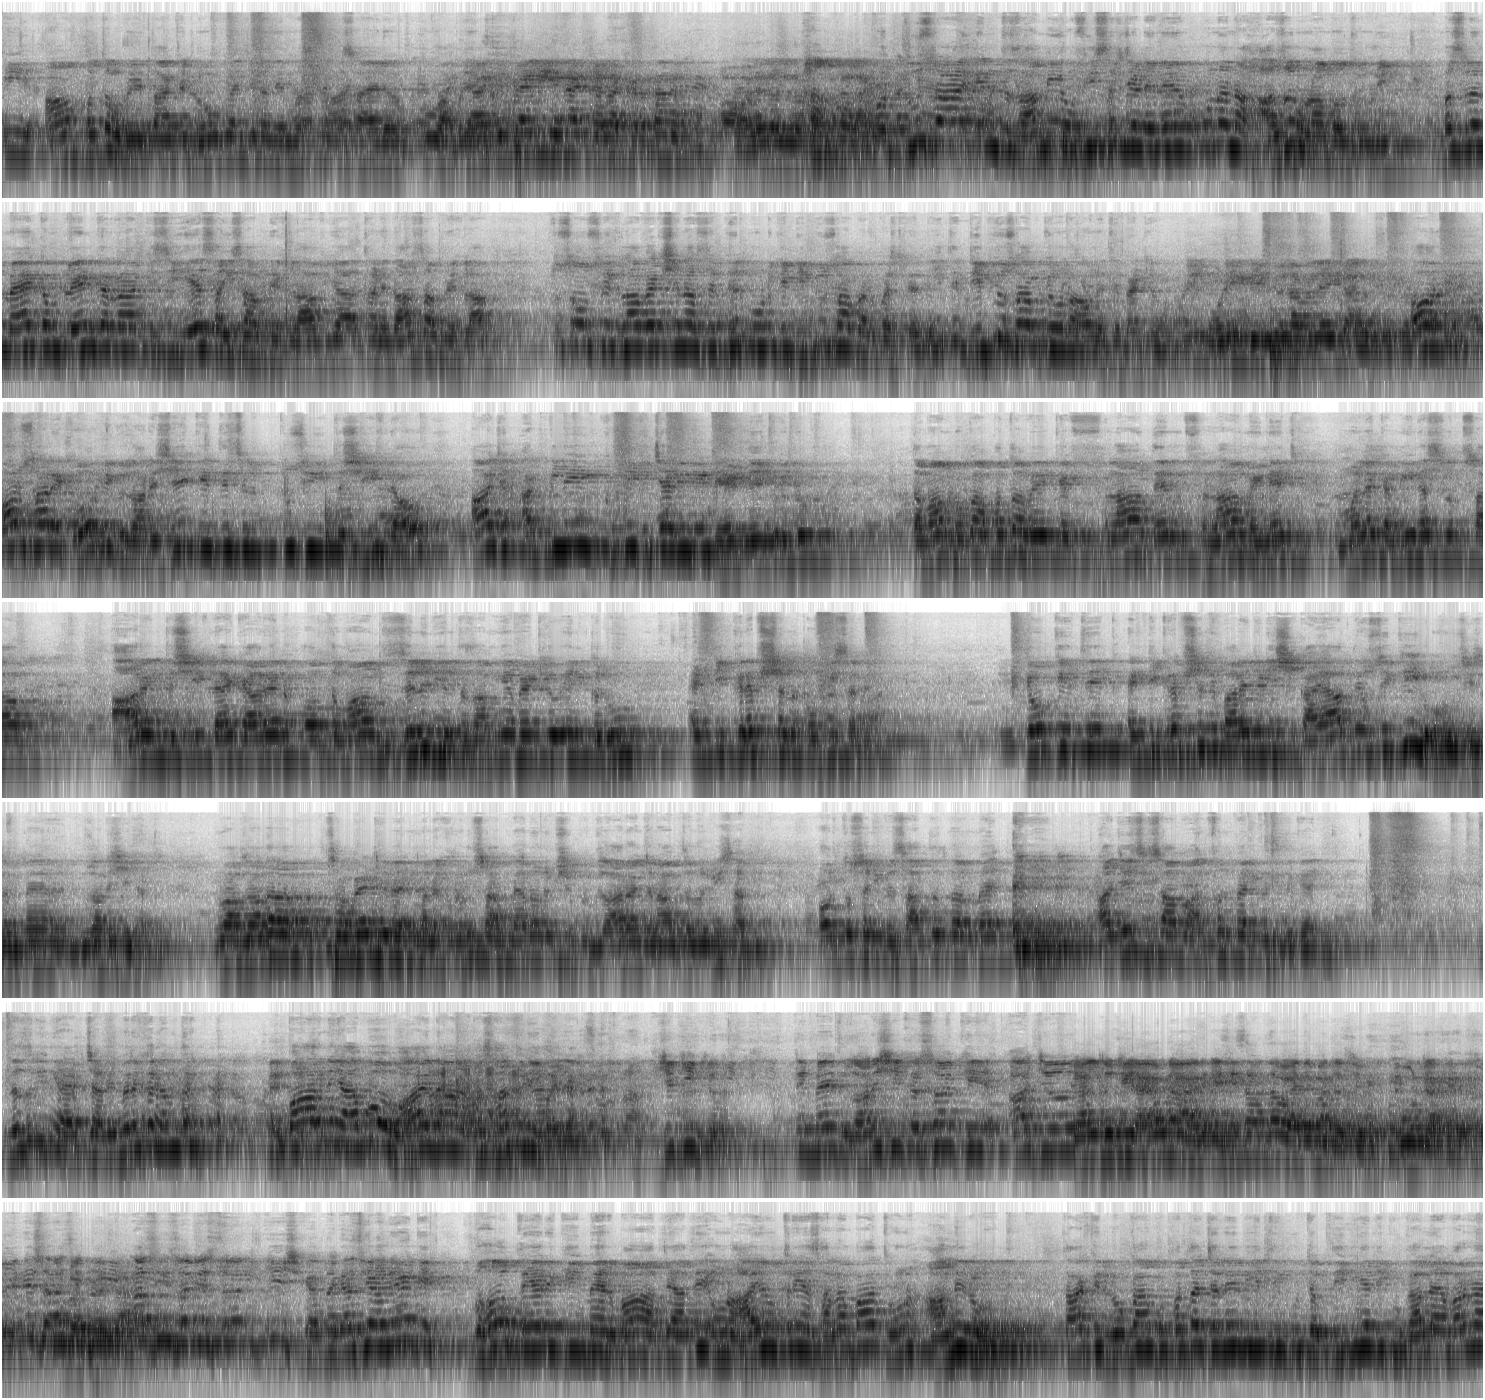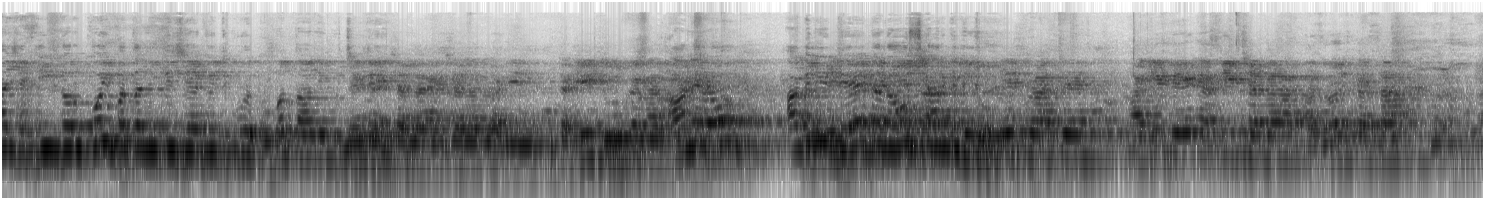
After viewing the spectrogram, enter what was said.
ਇਹ ਆਮ ਪਤਾ ਹੋਵੇ ਤਾਂ ਕਿ ਲੋਕ ਨੇ ਜਿਨ੍ਹਾਂ ਦੇ ਮਸਲੇ ਮਸਾਇਲ ਉਹ ਆਪਣੇ ਅੱਜ ਪਹਿਲੀ ਇਹਨਾਂ ਕਲਾ ਕਰਤਾ ਨੇ ਹੌਲੇ ਹੌਲੇ ਔਰ ਦੂਸਰਾ ਇੰਤਜ਼ਾਮੀ ਅਫੀਸਰ ਜਿਹੜੇ ਨੇ ਉਹਨਾਂ ਨਾਲ ਹਾਜ਼ਰ ਹੋਣਾ ਬਹੁਤ ਜ਼ਰੂਰੀ ਮਸਲਨ ਮੈਂ ਕੰਪਲੇਂਟ ਕਰਨਾ ਕਿਸੇ ਐਸਆਈ ਸਾਹਿਬ ਦੇ ਖਿਲਾਫ ਜਾਂ ਥਾਣੇਦਾਰ ਸਾਹਿਬ ਦੇ ਖਿਲਾਫ ਤੁਸੀਂ ਉਸਦੇ ਖਿਲਾਫ ਐਕਸ਼ਨ ਵਾਸਤੇ ਫਿਰ ਮੁੜ ਕੇ ਡੀਪੀਓ ਸਾਹਿਬ ਨੂੰ ਰਿਕੁਐਸਟ ਕਰਨੀ ਤੇ ਡੀਪੀਓ ਸਾਹਿਬ ਕਿਉਂ ਨਾ ਹੋਣੇ ਤੇ ਬੈਠੇ ਹੋ ਮੁੜੀ ਡੀਪੀਓ ਸਾਹਿਬ ਲਈ ਗੱਲ ਔਰ ਔਰ ਸਾਰੇ ਹੋਰ ਵੀ ਗੁਜ਼ਾਰਿਸ਼ ਹੈ ਕਿ ਤੁਸੀਂ ਤਸ਼ਰੀਫ ਲਾਓ आज अगली खुदी कचहरी की डेट देख हो। तमाम लोगों को पता हुए कि फलां दिन, फलां महीने मलिक अमीन असलम साहब आ रहे हैं तशरीफ़ लेके आ रहे हैं और तमाम ज़िले की इंतजामिया बैठी हुई इनकलूड एंटी करप्शन ऑफिसर है। क्योंकि इतने एंटी करप्शन के बारे जी शिकायत है उससे की हो सी सर मैं गुजारिश ही करता नवाबजादा साहब बैठे हुए मलिक खुरम साहब, मैं उन्होंने भी शुक्रगुजार हाँ जनाब तनवी साहब और तुसरी विसातत नाल मैं अज एसी साहब हल्फन पहली बार दिखा जी। नजर ही नहीं आया बेचारे मेरे ख्याल अंदर बाहर नहीं आबो हवा है ना पसंद नहीं भाई यकीन करो ਤੇ ਮੈਂ ਗੁਜ਼ਾਰਿਸ਼ ਹੀ ਕਰਸਾਂ ਕਿ ਅੱਜ ਕੱਲ ਤੁਸੀਂ ਆਇਓ ਨਾ ਏਸੀ ਸਾਹਿਬ ਦਾ ਹੋਇਆ ਤੇ ਮੈਂ ਦੱਸਿਓ ਫੋਨ ਕਰਕੇ ਇਹਨੇ ਸਰ ਦੱਸਿਓ ਅਸੀਂ ਅਸੀਂ ਸਰ ਇਸ ਤਰ੍ਹਾਂ ਦੀ ਕੀ ਸ਼ਿਕਾਇਤ ਹੈ ਅਸੀਂ ਆਨੇ ਕਿ ਬਹੁਤ ਦੇਰ ਕੀ ਮਿਹਰਬਾਨ ਆਤੇ ਆਤੇ ਹੁਣ ਆਏ ਉਤਰੀਆਂ ਸਾਲਾਂ ਬਾਅਦ ਹੁਣ ਆਨੇ ਰਹੋ ताकि लोगों को पता चले भी इतनी कोई तब्दीलियां नहीं कोई गल है वरना यकीन करो कोई पता नहीं किसी की कोई हुकूमत आनी कुछ ਨਹੀਂ नहीं ਇਨਸ਼ਾਅੱਲਾ ਇਨਸ਼ਾਅੱਲਾ ਤੁਹਾਡੀ ਤਕਲੀਫ ਦੂਰ ਕਰਨਾ आने रहो अगली डेट अनाउंस करके दियो ਇਸ ਵਾਸਤੇ ਅਗਲੀ ਡੇਟ ਅਸੀਂ ਇਨਸ਼ਾਅੱਲਾ ਅਗਰੋਜ ਕਰਤਾ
